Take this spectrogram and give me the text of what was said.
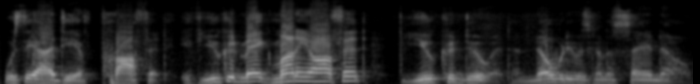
was the idea of profit. If you could make money off it, you could do it, and nobody was going to say no.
